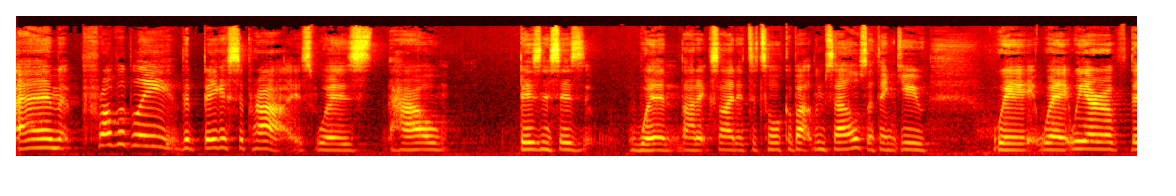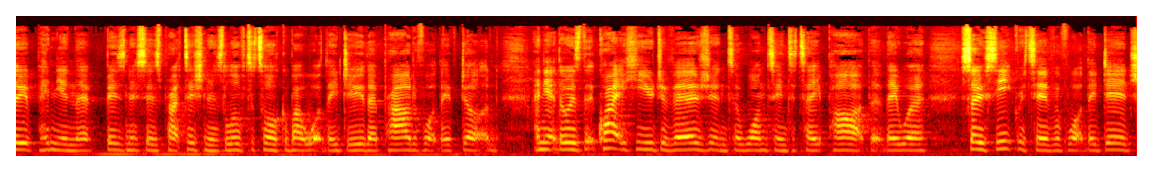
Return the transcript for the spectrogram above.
Um, probably the biggest surprise was how businesses weren't that excited to talk about themselves. I think you, we, we, we are of the opinion that businesses, practitioners love to talk about what they do, they're proud of what they've done, and yet there was quite a huge aversion to wanting to take part, that they were so secretive of what they did,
